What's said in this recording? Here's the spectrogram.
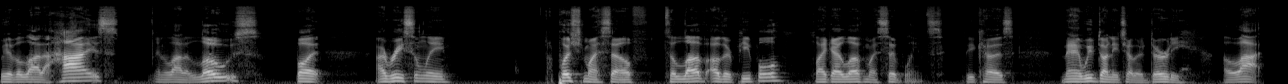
We have a lot of highs and a lot of lows, but I recently pushed myself to love other people like I love my siblings because, man, we've done each other dirty a lot.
